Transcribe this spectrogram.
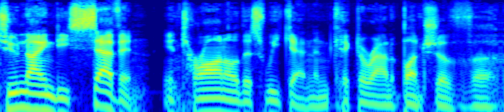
297 in Toronto this weekend and kicked around a bunch of. Uh,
